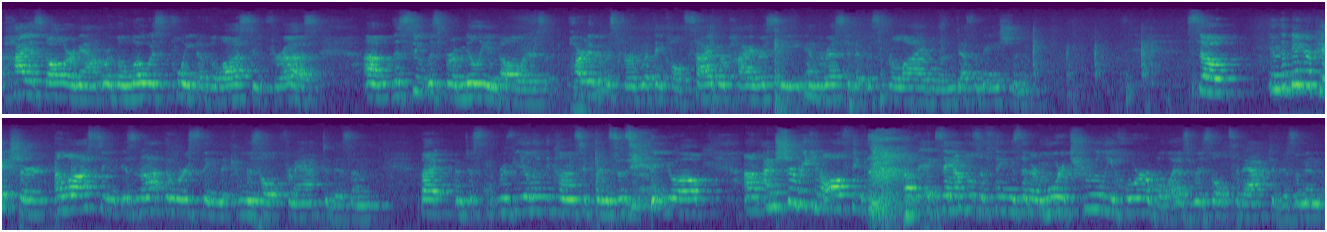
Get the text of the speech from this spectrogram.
highest dollar amount, or the lowest point of the lawsuit for us, um, the suit was for a million dollars. Part of it was for what they called cyber piracy, and the rest of it was for libel and defamation. So, in the bigger picture, a lawsuit is not the worst thing that can result from activism, but I'm just revealing the consequences, you all. Um, I'm sure we can all think of examples of things that are more truly horrible as results of activism, and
